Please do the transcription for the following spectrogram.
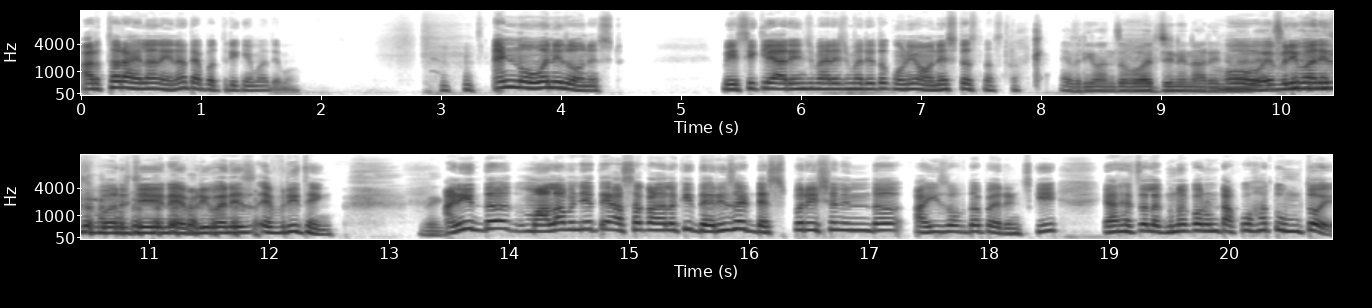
अर्थ राहिला नाही ना त्या पत्रिकेमध्ये मग. And no one is honest. Basically arrange मॅरेजमध्ये तर कोणी हॉनेस्टच नसतं. Everyone's a virgin in arrange हो, marriage. Everyone is virgin, everyone is everything. आणि द मला म्हणजे ते असं कळालं, की there is a desperation in the eyes of the parents, की यार ह्याचं लग्न करून टाकू, हा तुंबतोय.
